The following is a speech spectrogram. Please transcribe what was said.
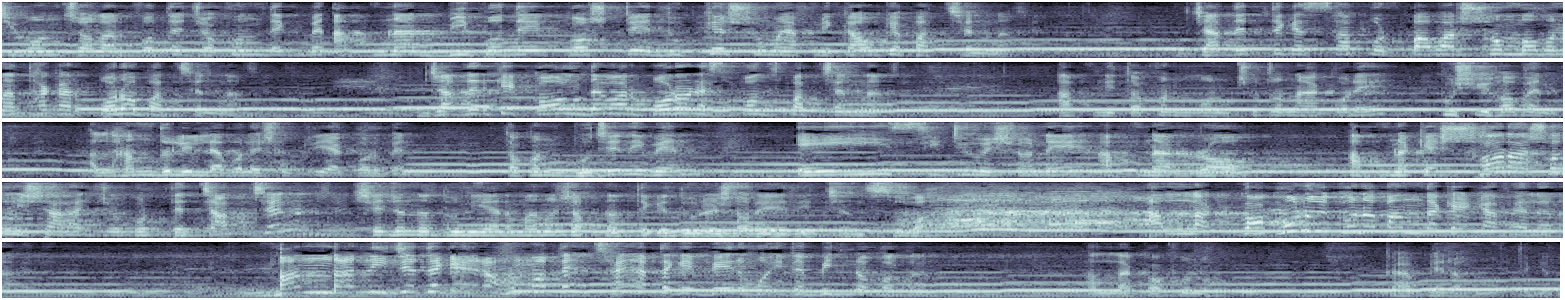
জীবন চলার পথে যখন দেখবেন আপনার বিপদে, কষ্টে, দুঃখের সময় আপনি কাউকে পাচ্ছেন না। যাদের থেকে সাপোর্ট পাওয়ার সম্ভাবনা থাকার পরও পাচ্ছেন না। যাদেরকে কল দেওয়ার পরও রেসপন্স পাচ্ছেন না। আপনি তখন মন ছোট না করে খুশি হবেন, আলহামদুলিল্লাহ বলে শুক্রিয়া করবেন। তখন বুঝে নিবেন, এই সিচুয়েশনে আপনার র আপনাকে সরাসরি সাহায্য করতে চাচ্ছেন, সেজন্য দুনিয়ার মানুষ আপনার থেকে দূরে সরিয়ে দিচ্ছেন। সুবাহ আল্লাহ কখনোই কোনো বান্দাকে একা ফেলে না। বান্দা নিজে থেকে রহমতের ছায়া থেকে বের হয়, এটা ভিন্ন কথা। আল্লাহ কখনো কাউকে রহমত থেকে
